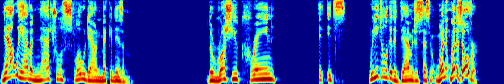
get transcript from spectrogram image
Now we have a natural slowdown mechanism. The Russia Ukraine, it, it's, we need to look at the damage assessment when, when it's over.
